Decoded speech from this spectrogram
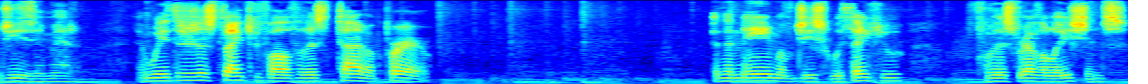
Jesus' amen. And we just thank you, Father, for this time of prayer. In the name of Jesus, we thank you for this revelations,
